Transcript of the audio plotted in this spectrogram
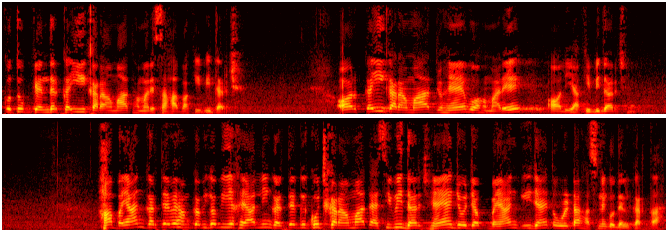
کتب کے اندر کئی کرامات ہمارے صحابہ کی بھی درج ہیں۔ اور کئی کرامات جو ہیں وہ ہمارے اولیاء کی بھی درج ہیں۔ ہاں بیان کرتے ہوئے ہم کبھی کبھی یہ خیال نہیں کرتے کہ کچھ کرامات ایسی بھی درج ہیں جو جب بیان کی جائیں تو الٹا ہنسنے کو دل کرتا ہے۔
